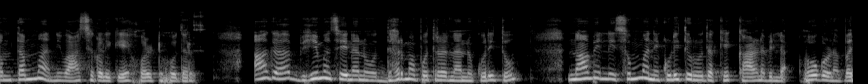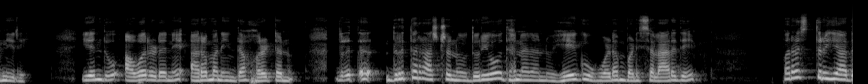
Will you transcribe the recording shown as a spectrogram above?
ತಮ್ಮ ತಮ್ಮ ನಿವಾಸಗಳಿಗೆ ಹೊರಟು ಹೋದರು. ಆಗ ಭೀಮಸೇನನು ಧರ್ಮಪುತ್ರನನ್ನು ಕುರಿತು, ನಾವಿಲ್ಲಿ ಸುಮ್ಮನೆ ಕುಳಿತಿರುವುದಕ್ಕೆ ಕಾರಣವಿಲ್ಲ, ಹೋಗೋಣ ಬನ್ನಿರಿ ಎಂದು ಅವರೊಡನೆ ಅರಮನೆಯಿಂದ ಹೊರಟನು. ಧೃತ, ಧೃತರಾಷ್ಟ್ರನು ದುರ್ಯೋಧನನನ್ನು ಹೇಗೂ ಒಡಂಬಡಿಸಲಾರದೆ, ಪರಸ್ತ್ರೀಯಾದ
